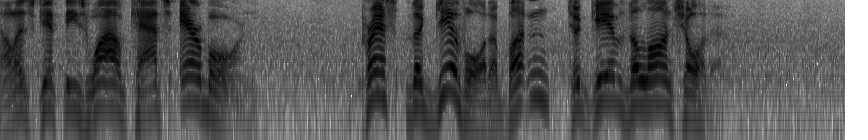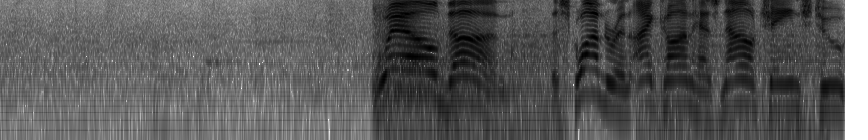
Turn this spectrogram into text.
Now let's get these Wildcats airborne. Press the Give Order button to give the launch order. Well done! The squadron icon has now changed to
